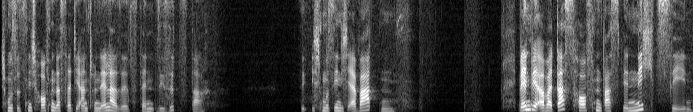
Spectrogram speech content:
Ich muss jetzt nicht hoffen, dass da die Antonella sitzt, denn sie sitzt da. Ich muss sie nicht erwarten. Wenn wir aber das hoffen, was wir nicht sehen,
